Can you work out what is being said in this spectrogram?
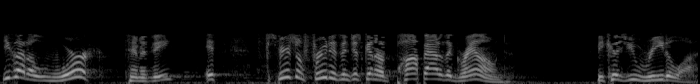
you got to work, Timothy. It's, spiritual fruit isn't just going to pop out of the ground because you read a lot.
